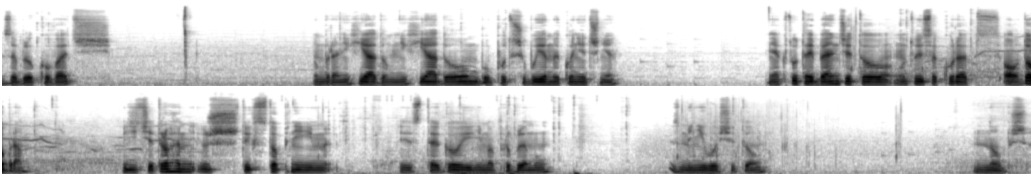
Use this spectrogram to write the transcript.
zablokować. Dobra, niech jadą, niech jadą, bo potrzebujemy koniecznie. Jak tutaj będzie, to no tu jest akurat... O, dobra. Widzicie, trochę już tych stopni jest tego i nie ma problemu. Zmieniło się to. Dobrze.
